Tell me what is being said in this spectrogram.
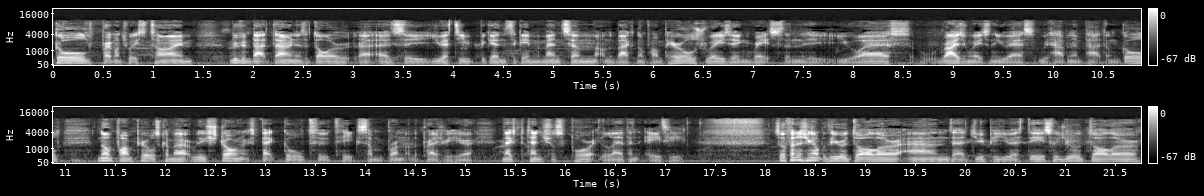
Gold, pretty much waste of time. Moving back down as the dollar, uh, as the USD begins to gain momentum on the back of non-farm payrolls, raising rates in the US, rising rates in the US would have an impact on gold. Non-farm payrolls come out really strong. Expect gold to take some brunt of the pressure here. Next potential support 1180. So finishing up with euro dollar and uh, GBP USD. So euro dollar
